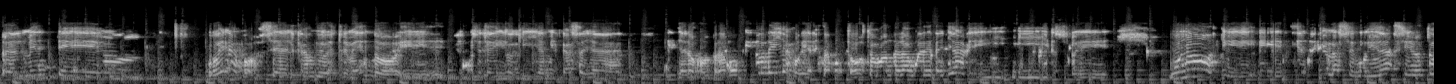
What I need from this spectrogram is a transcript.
realmente mm, buena, pues, o sea, el cambio es tremendo. Eh, yo te digo aquí ya en mi casa ya ya no compramos bidones ya, porque ya estamos todos tomando el agua de la llave y, y eso es, uno, eh, eh, la seguridad, ¿cierto?,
